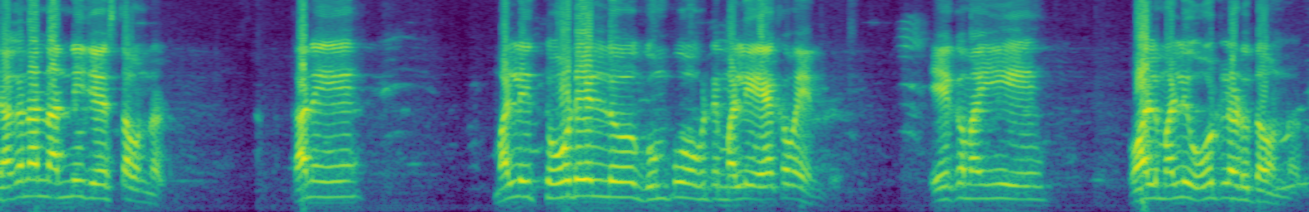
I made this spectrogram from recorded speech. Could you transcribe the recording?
జగనన్న అన్ని చేస్తా ఉన్నాడు. కానీ మళ్ళీ తోడేళ్ళు గుంపు ఒకటి మళ్ళీ ఏకమైంది. ఏకమయ్యి వాళ్ళు మళ్ళీ ఓట్లు అడుగుతా ఉన్నారు.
